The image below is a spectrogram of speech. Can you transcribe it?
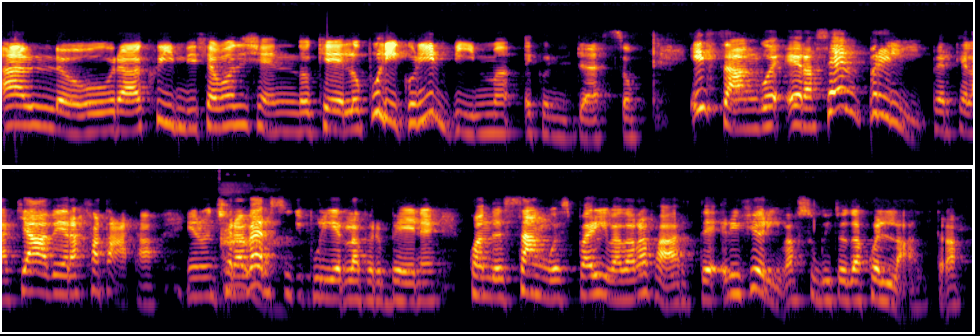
Allora, quindi stiamo dicendo che lo pulì con il Vim e con il gesso. Il sangue era sempre lì perché la chiave era fatata e non c'era Ah. verso di pulirla per bene. Quando il sangue spariva da una parte, rifioriva subito da quell'altra.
